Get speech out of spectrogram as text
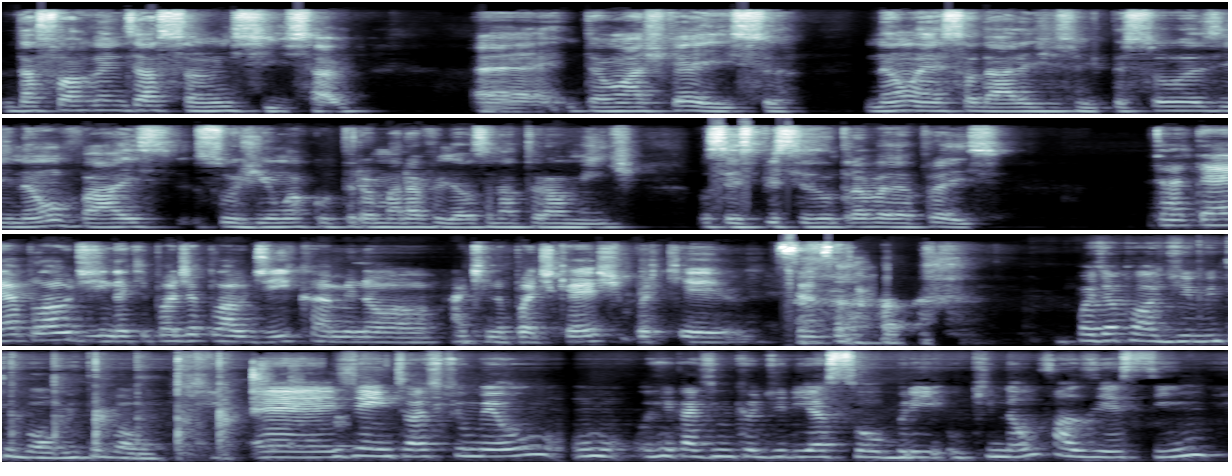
da sua organização em si, sabe? É, então, acho que é isso. Não é só da área de gestão de pessoas e não vai surgir uma cultura maravilhosa naturalmente. Vocês precisam trabalhar para isso. Tô até aplaudindo aqui. Pode aplaudir, Cami, no, aqui no podcast, porque sensacional. Pode aplaudir, muito bom, muito bom. É, gente, eu acho que o meu um, recadinho que eu diria sobre o que não fazer assim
